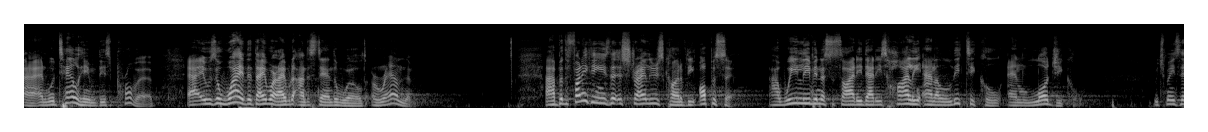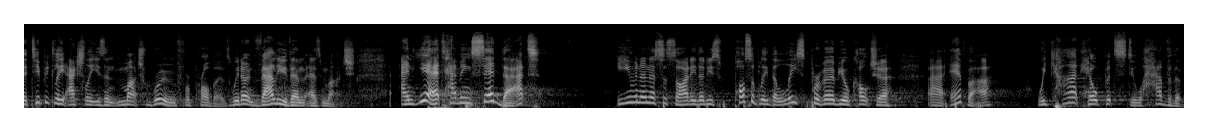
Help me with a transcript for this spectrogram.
uh, and would tell him this proverb. It was a way that they were able to understand the world around them. Uh, but the funny thing is that Australia is kind of the opposite. we live in a society that is highly analytical and logical which means there typically actually isn't much room for proverbs. We don't value them as much. And yet, having said that, even in a society that is possibly the least proverbial culture uh, ever, we can't help but still have them.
